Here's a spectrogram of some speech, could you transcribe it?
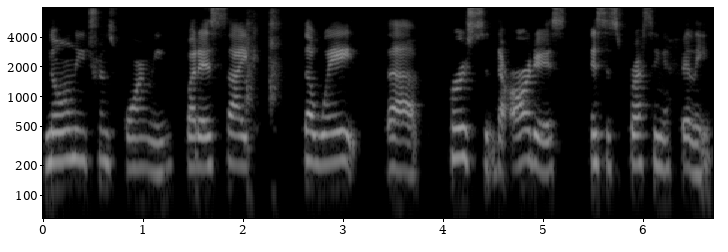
not only transforming, but it's like the way the person, the artist is expressing a feeling.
